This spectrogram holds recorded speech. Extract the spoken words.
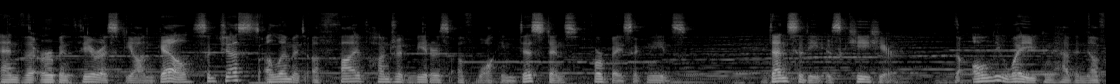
and the urban theorist Jan Gehl suggests a limit of 500 meters of walking distance for basic needs. Density is key here, the only way you can have enough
